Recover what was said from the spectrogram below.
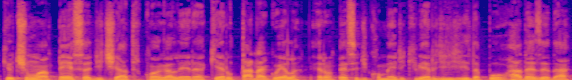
que eu tinha uma peça de teatro com a galera que era o Tanaguela, era uma peça de comédia que era dirigida por Rada Zedar,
